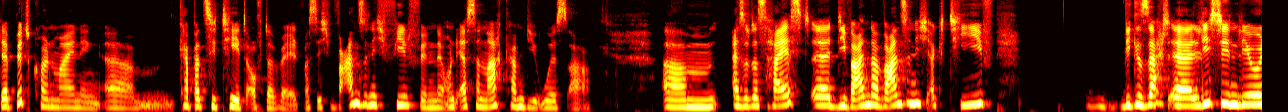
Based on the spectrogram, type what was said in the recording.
der Bitcoin-Mining-Kapazität ähm, auf der Welt, was ich wahnsinnig viel finde. Und erst danach kamen die USA. Ähm, also das heißt, äh, die waren da wahnsinnig aktiv wie gesagt, äh, Li Xin Liu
